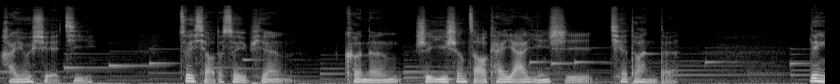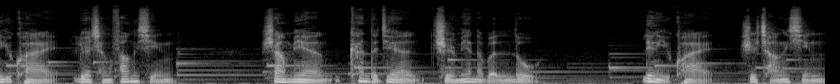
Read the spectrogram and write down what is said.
还有血迹，最小的碎片，可能是医生凿开牙龈时切断的。另一块略呈方形。上面看得见纸面的纹路，另一块是长形，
